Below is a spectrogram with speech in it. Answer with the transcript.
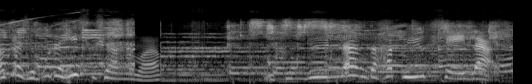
Arkadaşlar burada hiçbir şey anlamam. Düşündüğünden daha büyük şeyler.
